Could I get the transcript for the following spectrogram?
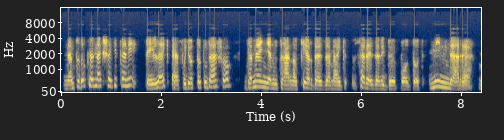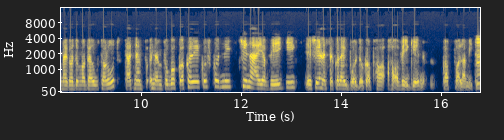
nem tudok önnek segíteni, tényleg elfogyott a tudásom, de menjen utána, kérdezze meg, szerezzen időpontot, mindenre megadom a beutalót, tehát nem, nem fogok akarékoskodni, csinálja végig, és én leszek a legboldogabb, ha, ha a végén kap valamit. Mm.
